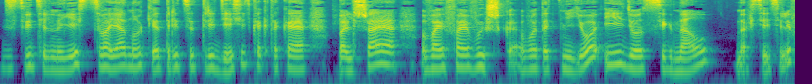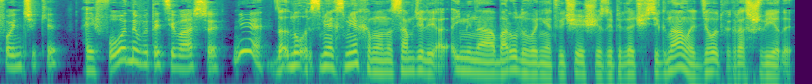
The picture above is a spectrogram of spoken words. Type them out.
действительно есть своя Nokia 3310, как такая большая Wi-Fi вышка. Вот от нее и идет сигнал на все телефончики айфоны вот эти ваши. Нет. Да, ну, смех смехом, но на самом деле а, именно оборудование, отвечающее за передачу сигнала, делают как раз шведы.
